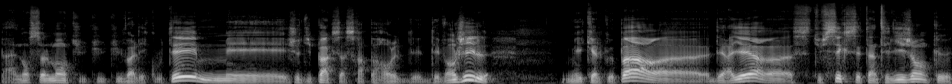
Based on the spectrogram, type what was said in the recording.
ben non seulement tu, tu vas l'écouter, mais je ne dis pas que ça sera parole d'évangile, mais quelque part, euh, derrière, euh, tu sais que c'est intelligent, que,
